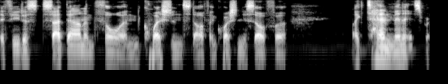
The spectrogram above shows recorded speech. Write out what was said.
If you just sat down and thought and questioned stuff and questioned yourself for like 10 minutes, bro,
